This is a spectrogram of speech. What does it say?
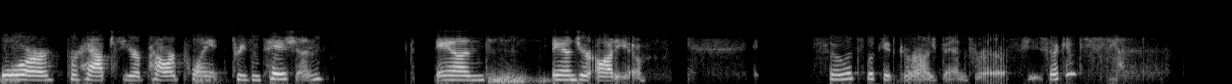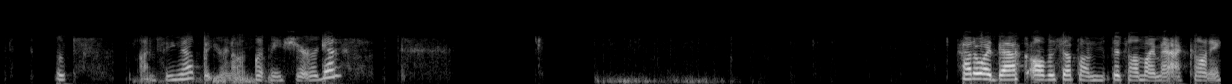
or perhaps your PowerPoint presentation and and your audio. So let's look at GarageBand for a few seconds. Oops, I'm seeing that, but you're not. Let me share again. How do I back all this up on that's on my Mac, Connie?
